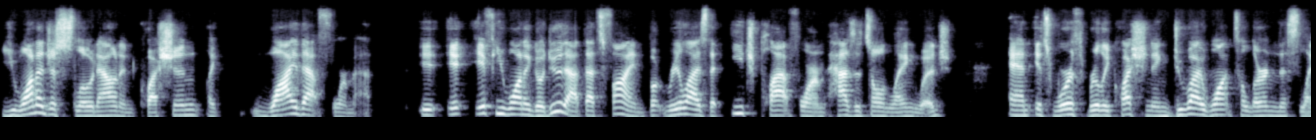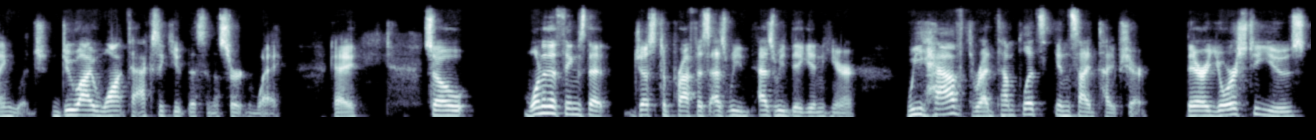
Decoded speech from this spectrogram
you want to just slow down and question like why that format. It, it, if you want to go do that, that's fine, but realize that each platform has its own language and it's worth really questioning do I want to learn this language? Do I want to execute this in a certain way? Okay. So one of the things that just to preface as we as we dig in here, we have thread templates inside TypeShare. They're yours to use.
